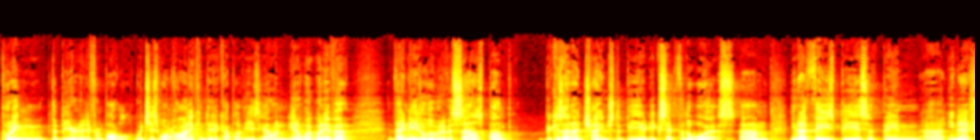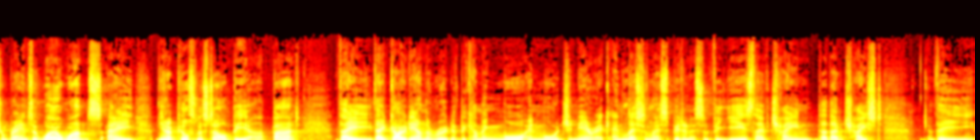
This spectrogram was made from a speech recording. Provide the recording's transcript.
putting the beer in a different bottle, which is what Heineken did a couple of years ago. And you know, whenever they need a little bit of a sales bump. Because they don't change the beer except for the worse. Um, you know, these beers have been uh, international brands that were once a you know pilsner style beer, but they they go down the route of becoming more and more generic and less and less bitterness. And for years they've chained that they've chased the.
